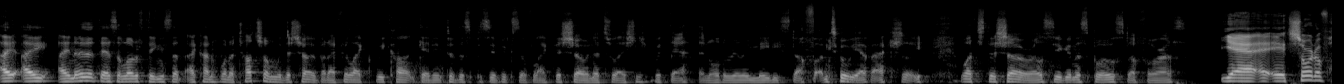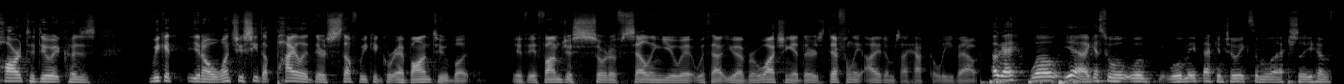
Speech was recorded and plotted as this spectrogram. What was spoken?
I, I, I know that there's a lot of things that I kind of want to touch on with the show, but I feel like we can't get into the specifics of like the show and its relationship with death and all the really meaty stuff until we have actually watched the show, or else you're going to spoil stuff for us. Yeah, it's sort of hard to do it because we could, you know, once you see the pilot, there's stuff we could grab onto. But if if I'm just sort of selling you it without you ever watching it, there's definitely items I have to leave out. Okay, well, yeah, I guess we'll we'll we'll meet back in two weeks and we'll actually have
